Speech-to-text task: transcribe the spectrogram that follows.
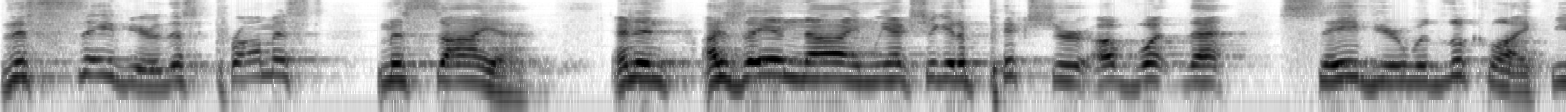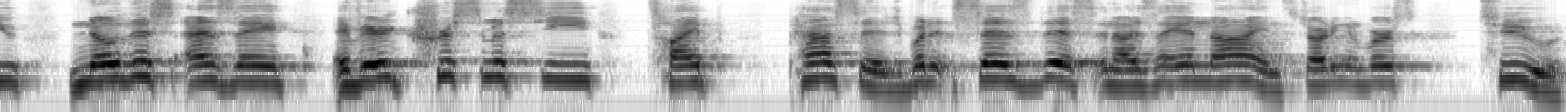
this Savior, this promised Messiah. And in Isaiah 9, we actually get a picture of what that Savior would look like. You know this as a, a very Christmassy type passage, but it says this in Isaiah 9, starting in verse 2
